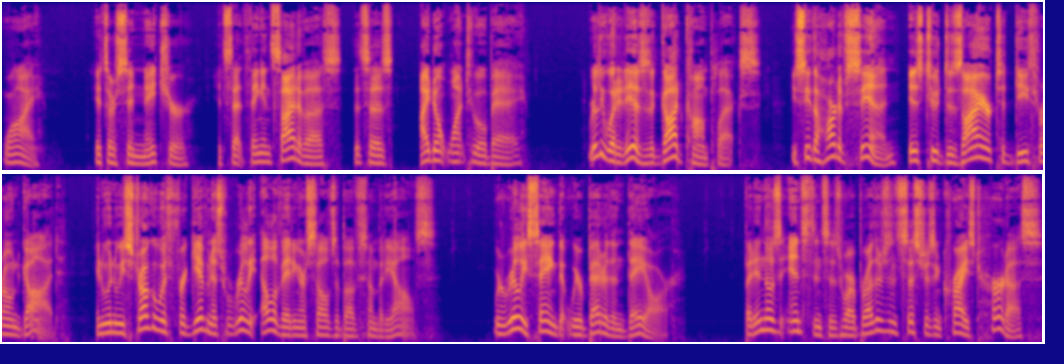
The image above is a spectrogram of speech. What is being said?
Why? It's our sin nature. It's that thing inside of us that says, I don't want to obey. Really, what it is is a God complex. You see, the heart of sin is to desire to dethrone God. And when we struggle with forgiveness, we're really elevating ourselves above somebody else. We're really saying that we're better than they are. But in those instances where our brothers and sisters in Christ hurt us,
